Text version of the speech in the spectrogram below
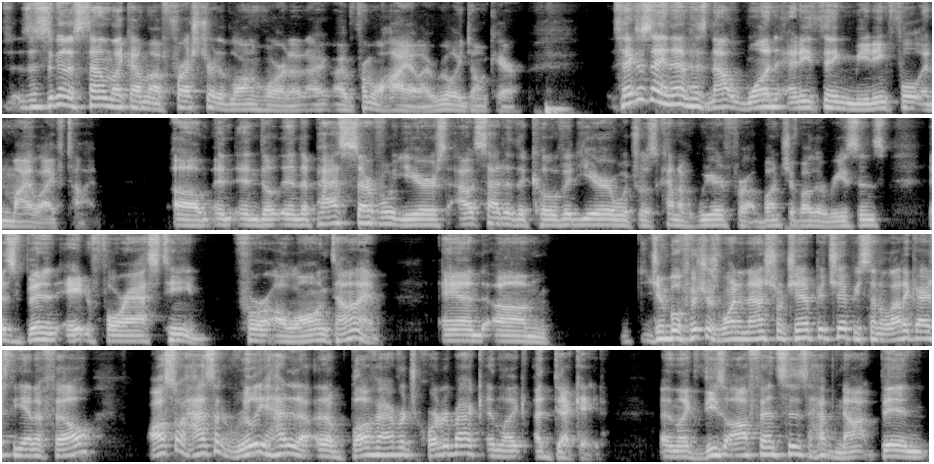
This is going to sound like I'm a frustrated Longhorn. I, I'm from Ohio. I really don't care. Texas A&M has not won anything meaningful in my lifetime. Um, in, in, the, in the past several years, outside of the COVID year, which was kind of weird for a bunch of other reasons, it's been an eight and four ass team for a long time. And um, Jimbo Fisher's won a national championship. He sent a lot of guys to the NFL. Also, hasn't really had an above average quarterback in like a decade. And like these offenses have not been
